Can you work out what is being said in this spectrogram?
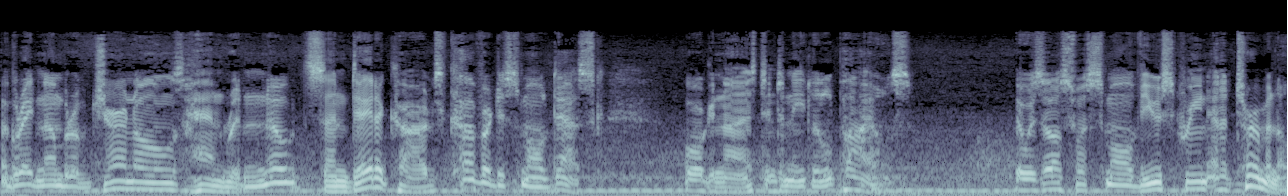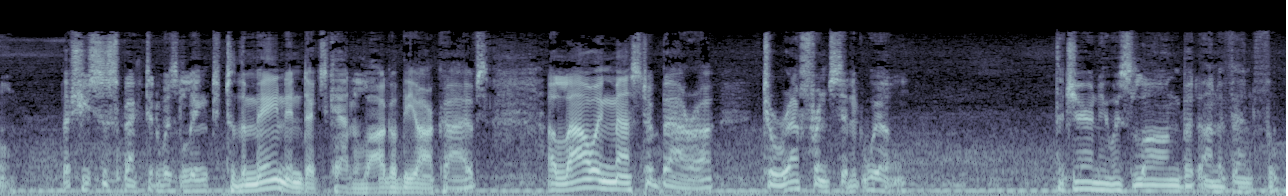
A great number of journals, handwritten notes, and data cards covered his small desk, organized into neat little piles. There was also a small view screen and a terminal that she suspected was linked to the main index catalog of the archives, allowing Master Barra to reference it at will. The journey was long but uneventful,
